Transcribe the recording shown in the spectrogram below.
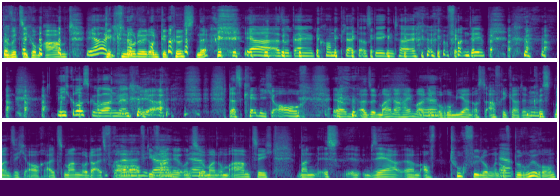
da wird sich umarmt, Ja, geknuddelt und geküsst, ne? Ja, also komplett das Gegenteil von dem, wie ich groß geworden bin. Ja, das kenne ich auch. Ähm, also in meiner Heimat ja. in Oromia in Ostafrika, dann mhm. küsst man sich auch als Mann oder als Frau äh, auf die geil. Wange und ja. so. Man umarmt sich. Man ist äh, sehr ähm, auf Tuchfühlung und ja. auf Berührung.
